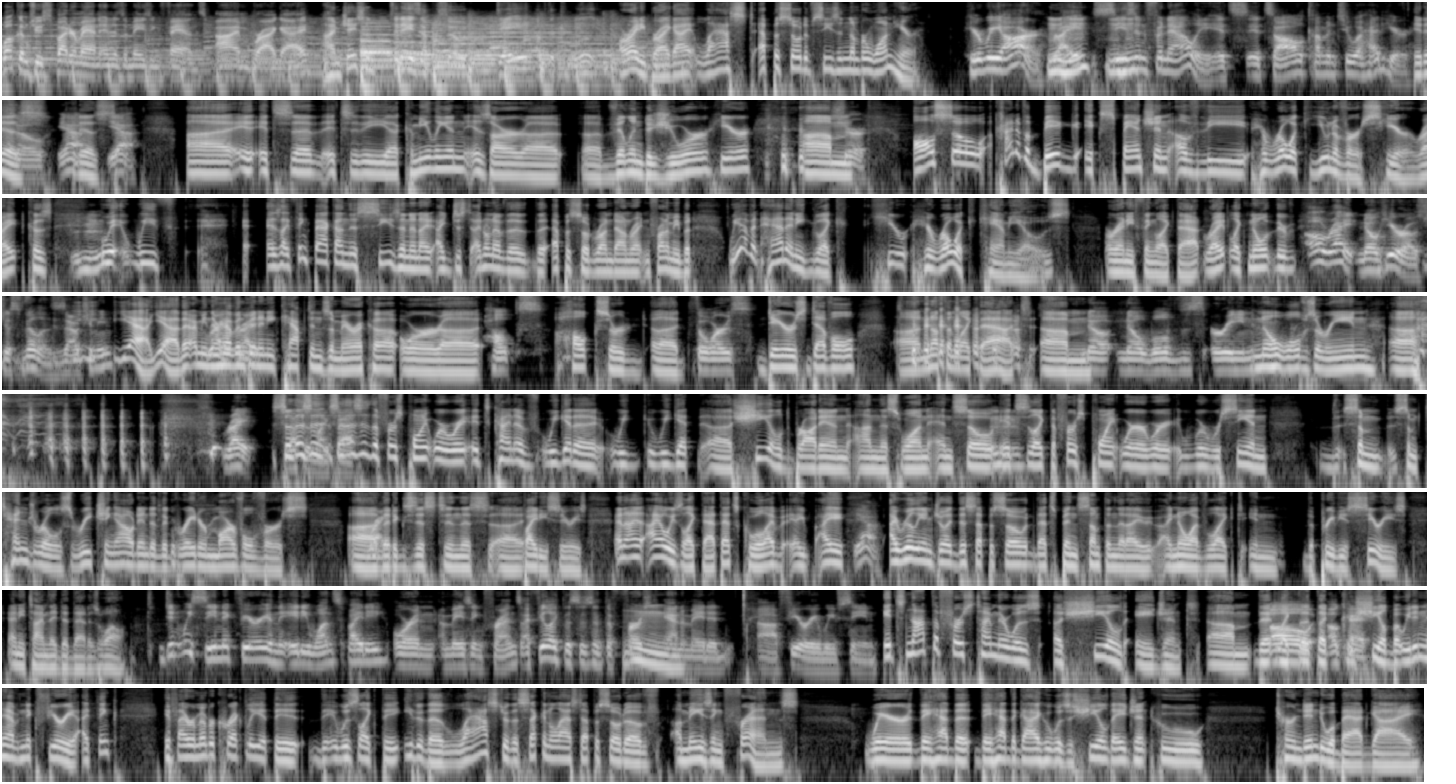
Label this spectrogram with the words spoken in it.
Welcome to Spider Man and His Amazing Fans. I'm Bry Guy. I'm Jason. Today's episode, Day of the Chameleon. Alrighty, Bry Guy. Last episode of season number one here. Here we are, Mhm, right? mhm. Season finale. It's it's all coming to a head here. It is. So, yeah. It is. Yeah. Uh, it, it's uh, it's the uh, chameleon is our uh, uh, villain de jour here. Um, sure. Also, kind of a big expansion of the heroic universe here, right? Because Mhm. we we as I think back on this season, and I, I just I don't have the the episode rundown right in front of me, but we haven't had any like her- heroic cameos or anything like that, right? Like no, there. Oh right. No heroes, just villains. Is that what you mean? Yeah, yeah. I mean, there Right, haven't right. been any Captains America or uh, Hulks, Hulks or uh, Thors. Dares Devil, uh, nothing like that. Um, No no wolves arene. no Wolverine. Uh, Right. so this is like so that. this is the first point where we're it's kind of we get a we we get uh, Shield brought in on this one, and so Mm-hmm. it's like the first point where we're where we're seeing some some tendrils reaching out into the greater Marvel verse. Uh, Right. That exists in this uh, Spidey series, and I, I always like that. That's cool. I've, I I Yeah. I really enjoyed this episode. That's been something that I I know I've liked in the previous series. Anytime they did that as well. Didn't we see Nick Fury in the 81 Spidey or in Amazing Friends? I feel like this isn't the first Hmm. animated uh, Fury we've seen. It's not the first time there was a Shield agent, um, that Oh, like the, the okay. Shield, but we didn't have Nick Fury. I think, if I remember correctly, at the, the it was like the either the last or the second to last episode of Amazing Friends, where they had the they had the guy who was a Shield agent who turned into a bad guy,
